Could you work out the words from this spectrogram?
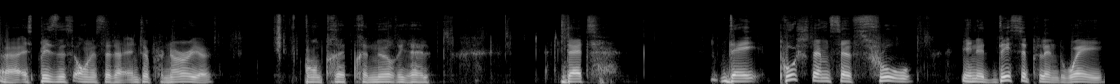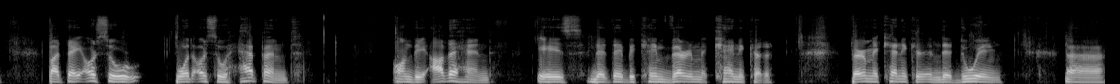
uh, as business owners that are entrepreneurial, entrepreneurial, that they push themselves through in a disciplined way, but they also, what also happened on the other hand, is that they became very mechanical, very mechanical in their doing, uh,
